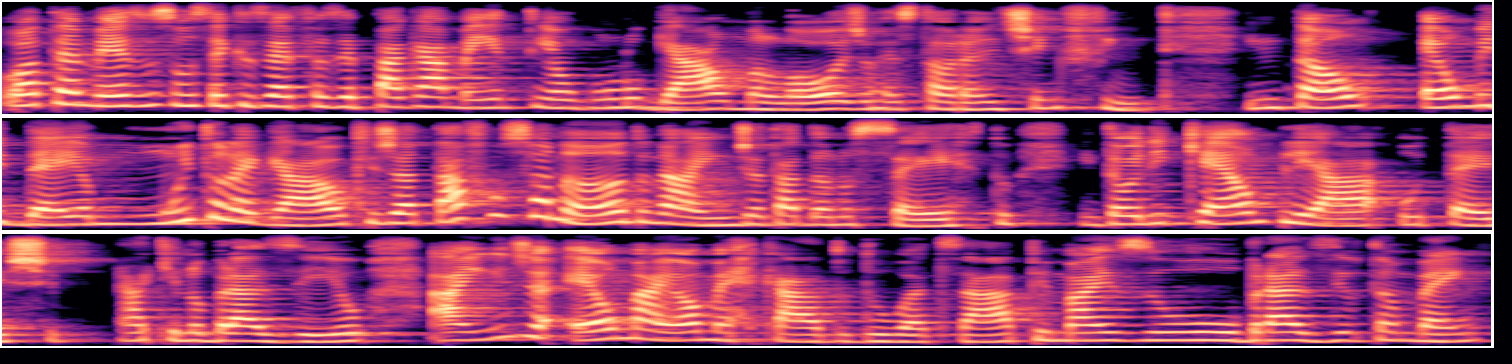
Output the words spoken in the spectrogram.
ou até mesmo se você quiser fazer pagamento em algum lugar, uma loja, um restaurante, enfim. Então, é uma ideia muito legal que já está funcionando na Índia, está dando certo. Então, ele quer ampliar o teste aqui no Brasil. A Índia é o maior mercado do WhatsApp, mas o Brasil também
